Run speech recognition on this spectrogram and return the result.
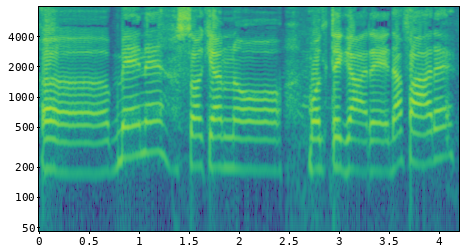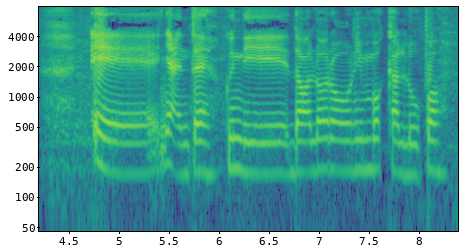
eh, bene, so che hanno molte gare da fare e niente, quindi do loro un in bocca al lupo.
